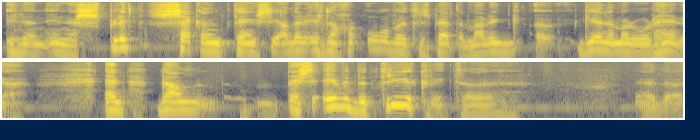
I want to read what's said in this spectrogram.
in, een, in een split second denk je, ja, er is nog een oorwet is beter, maar ik uh, ga er maar doorheen. En dan best even de trier kwijt. Uh, dat,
